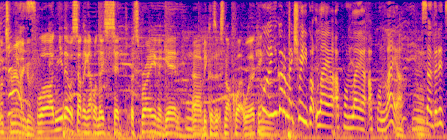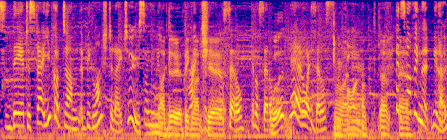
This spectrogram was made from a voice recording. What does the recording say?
Looks really good. Well, I knew there was something up when Lisa said uh, spray him again uh, because it's not quite working. Well, you've got to make sure you've got layer up on layer up on layer so that it's there to stay. You've got um, a big lunch today too, so you'll be I do, a big lunch, yeah. It'll settle. It'll settle. Will it? Yeah, it always settles. All right. Uh, uh, It's uh, nothing that, you know,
